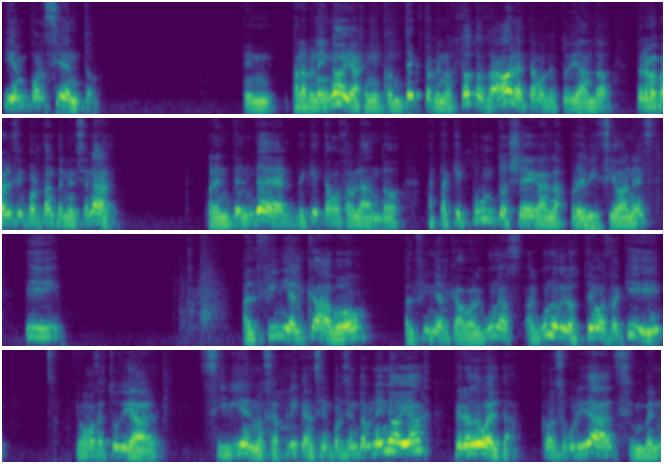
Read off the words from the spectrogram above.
100% para Bnei en el contexto que nosotros ahora estamos estudiando, pero me parece importante mencionarlo. Para entender de qué estamos hablando, hasta qué punto llegan las prohibiciones y al fin y al cabo, al fin y al cabo, algunos, algunos de los temas aquí que vamos a estudiar, si bien no se aplican 100% a Bnei pero de vuelta, con seguridad, si un Ben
